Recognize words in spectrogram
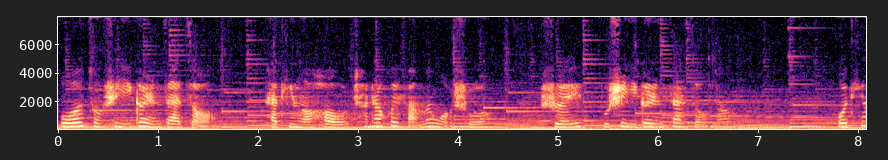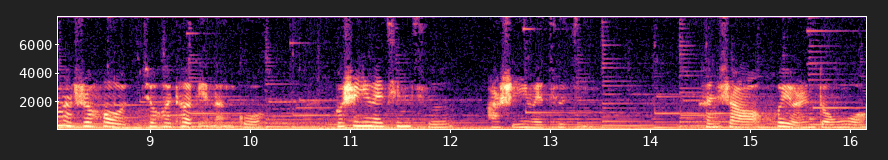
我总是一个人在走。他听了后，常常会反问我说：“谁不是一个人在走呢？”我听了之后就会特别难过，不是因为青瓷，而是因为自己。很少会有人懂我。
